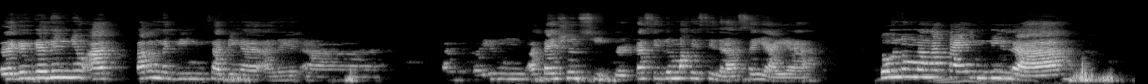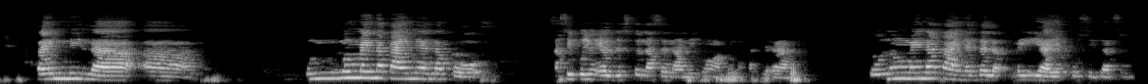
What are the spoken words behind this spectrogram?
talagang ganun yung at parang naging sabi nga ano yun ah ano yung attention seeker kasi lumaki sila sa yaya. Doon nung mga time nila, time nila, ah, nung, may natanya na po, kasi po yung eldest ko, nasa nanay ko nga po nakatira. So, nung may natanya, dala, may yaya po sila. So,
